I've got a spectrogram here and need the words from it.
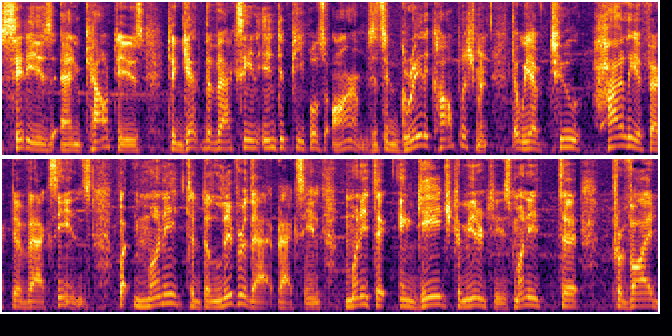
cities and counties to get the vaccine into people's arms. It's a great accomplishment that we have two highly effective vaccines, but money to deliver that vaccine, money to engage communities, money to provide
